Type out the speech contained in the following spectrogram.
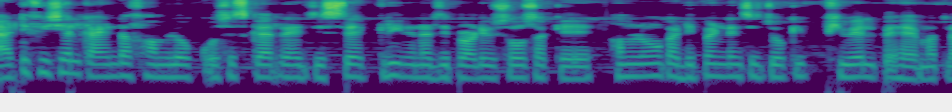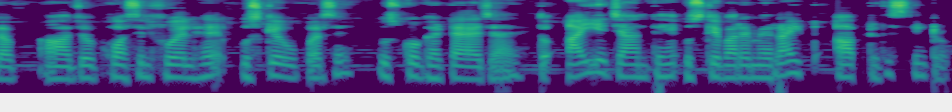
आर्टिफिशियल काइंड ऑफ़ हम लोग कोशिश कर रहे हैं, जिससे ग्रीन ग्रीन एनर्जी प्रोड्यूस हो सके, हम लोगों का डिपेंडेंसी जो कि फ्यूल पे है मतलब जो फॉसिल फ्यूल है, उसके ऊपर से उसको घटाया जाए। तो आइए जानते हैं उसके बारे में राइट आफ्टर दिस इंट्रो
